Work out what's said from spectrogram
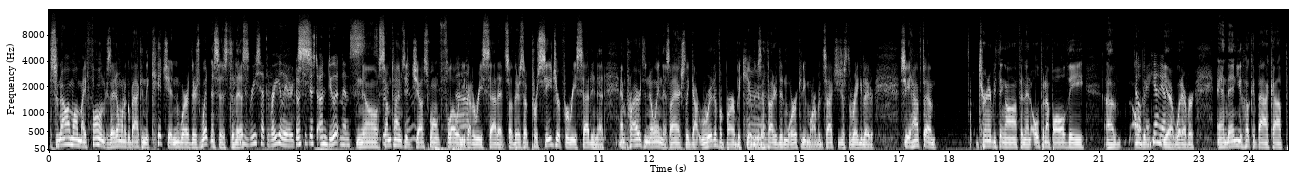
so now I'm on my phone because I don't want to go back in the kitchen where there's witnesses to this. reset the regulator. Don't you just undo it and then? s- No, sometimes it just won't flow and you ah. got to reset it. So there's a procedure for resetting it. And ah. prior to knowing this, I actually got rid of a barbecue because I ah. thought it didn't work anymore, but it's actually just the regulator. So you have to turn everything off and then open up all the uh, all Okay, the yeah, yeah. whatever. And then you hook it back up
